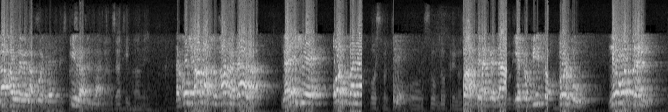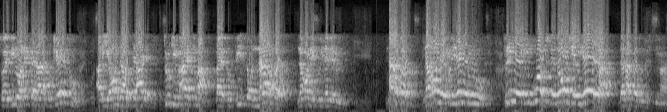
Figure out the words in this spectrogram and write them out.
La haule vera kujete ila bila također Allah subhanahu wa ta'ala naređuje oslanja osvrt o svom doprinosu. je propisao borbu ne u odbrani, to je bilo nekada na početku, ali je onda oteare drugim ajetima, pa je propisao napad na one koji ne vjeruju. Napad na one koji ne vjeruju prije i uopšte dođe ideja da napadu muslimani.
